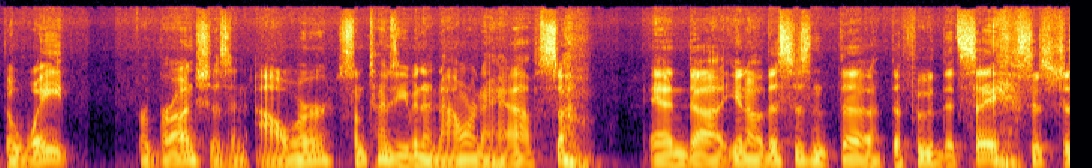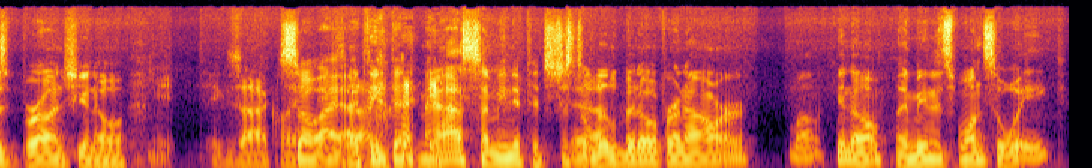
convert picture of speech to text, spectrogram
the wait for brunch is an hour, sometimes even an hour and a half. So And uh, you know, this isn't the the food that saves; it's just brunch. You know, exactly. So exactly. I, I, think that mass. I mean, if it's just yeah. a little bit over an hour, well, you know, I mean, it's once a week.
